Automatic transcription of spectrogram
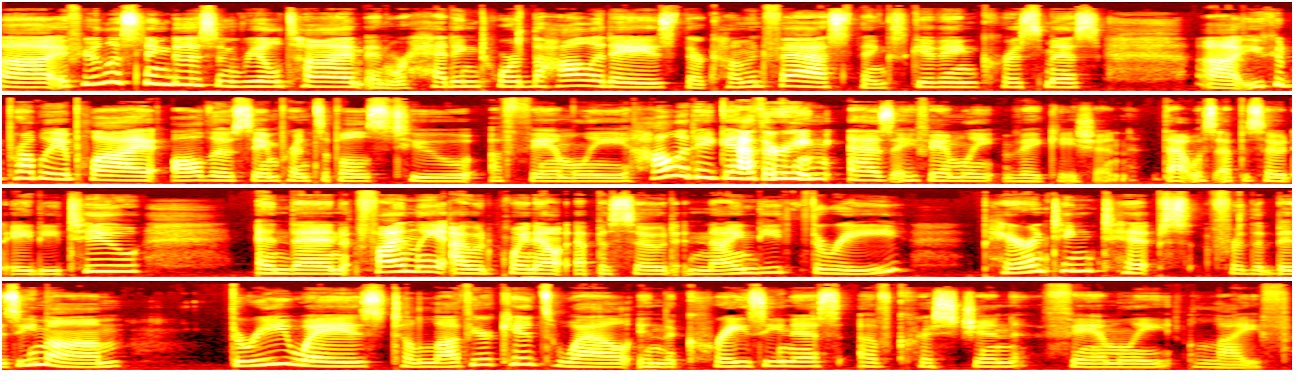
uh, if you're listening to this in real time and we're heading toward the holidays, they're coming fast Thanksgiving, Christmas, uh, you could probably apply all those same principles to a family holiday gathering as a family vacation. That was episode 82. And then finally, I would point out episode 93 Parenting Tips for the Busy Mom Three Ways to Love Your Kids Well in the Craziness of Christian Family Life.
